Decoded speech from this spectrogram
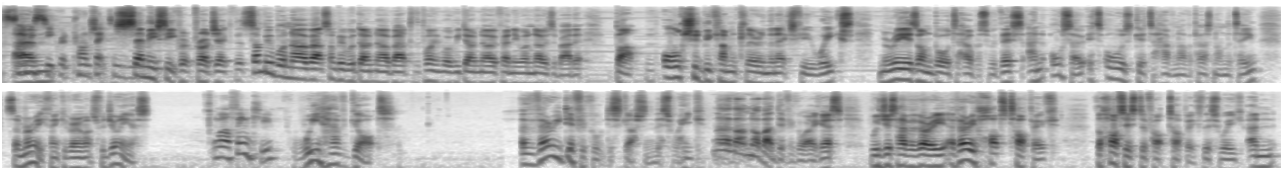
Semi-secret um, project. Indeed. Semi-secret project that some people know about, some people don't know about, to the point where we don't know if anyone knows about it. But all should become clear in the next few weeks. Marie is on board to help us with this, and also it's always good to have another person on the team. So Marie, thank you very much for joining us. Well, thank you. We have got a very difficult discussion this week. No, that, not that difficult, I guess. We just have a very a very hot topic, the hottest of hot topics this week, and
